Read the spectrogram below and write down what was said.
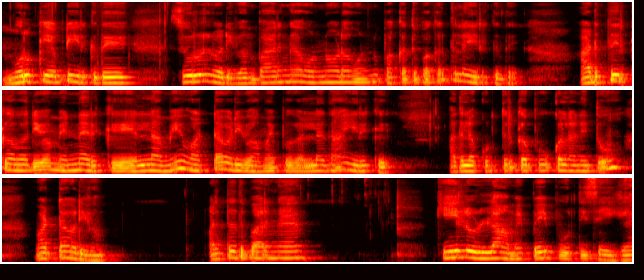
முறுக்கு எப்படி இருக்குது? சுருள் வடிவம். பாருங்கள் ஒன்றோட ஒன்று பக்கத்து பக்கத்தில் இருக்குது. அடுத்து இருக்க வடிவம் என்ன இருக்குது எல்லாமே வட்ட வடிவ அமைப்புகளில் தான் இருக்குது அதில் கொடுத்துருக்க பூக்கள் அனைத்தும் வட்ட வடிவம். அடுத்தது பாருங்கள் கீழுள்ள அமைப்பை பூர்த்தி செய்க.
